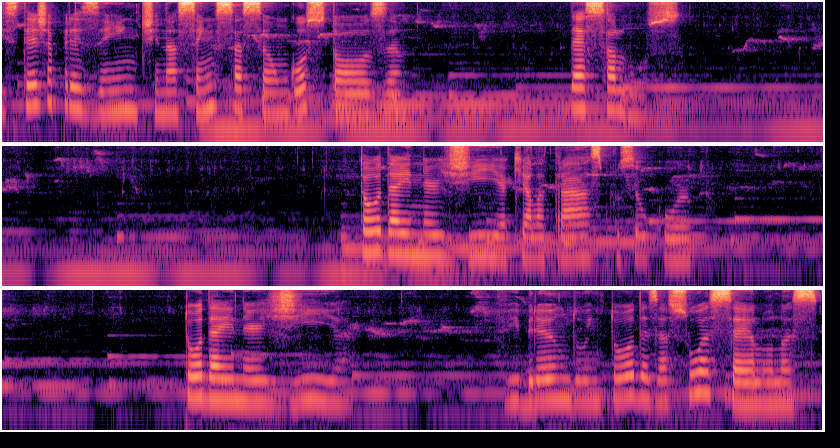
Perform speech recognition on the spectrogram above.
Esteja presente na sensação gostosa dessa luz. Toda a energia que ela traz para o seu corpo, toda a energia vibrando em todas as suas células.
